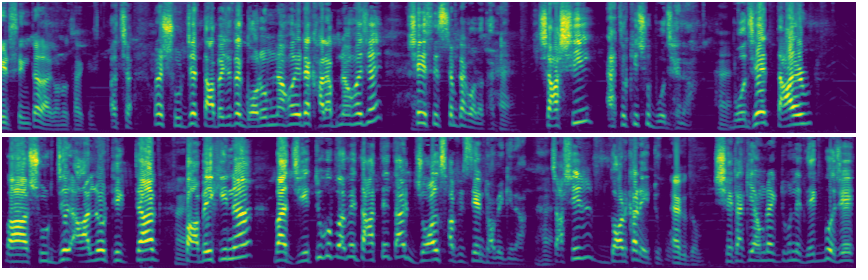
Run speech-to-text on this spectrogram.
হিট সিংটা লাগানো থাকে। আচ্ছা মানে সূর্যের তাপে যাতে গরম না হয় এটা খারাপ না হয়ে যায় সেই সিস্টেমটা করা থাকে। হ্যাঁ। চাষি এত কিছু বোঝে না। হ্যাঁ। বোঝে তার সূর্যের আলো ঠিকঠাক হ্যাঁ। পাবে কিনা বা যেটুকু পাবে তাতে তার জল সাফিসিয়েন্ট হবে কিনা। হ্যাঁ। চাষির দরকার এটুকু। একদম। সেটা কি আমরা একটুখানি দেখব যে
